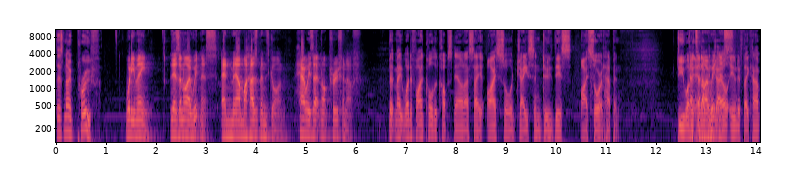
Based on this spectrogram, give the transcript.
There's no proof. What do you mean? There's an eyewitness, and now my husband's gone. How is that not proof enough? But mate, what if I call the cops now and I say I saw Jason do this? I saw it happen. Do you want That's to end up in jail even if they can't?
